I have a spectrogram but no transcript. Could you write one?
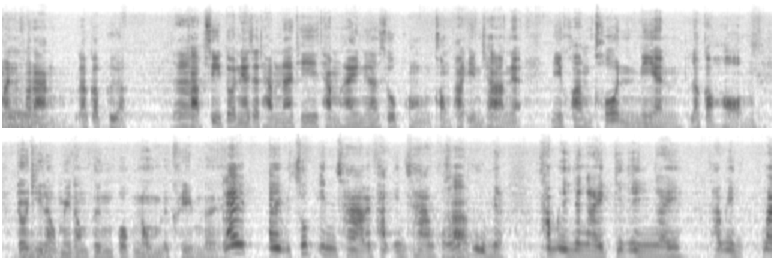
มันอืม ฝรั่ง แล้วก็เผือก อะครับสี่ตัวเนี้ยจะทำหน้าที่ทำให้เนื้อซุปของของผักอินชามเนี่ยมีความข้นเนียนแล้วก็หอม โดยที่เราไม่ต้องพึ่งพวกนมหรือครีมเลย แล้วไอ้ไอ้ซุปอินชามไอ้ผักอินชามของครัน้อบงภูมิเนี่ยทำเองยังไงกินเองยังไงทำเองมา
